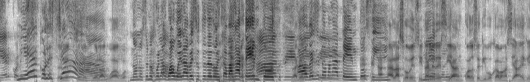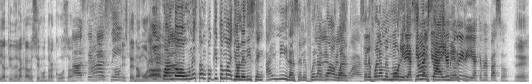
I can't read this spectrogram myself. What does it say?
Miércoles. Miércoles Se ya. se le fue la guagua. No, no se me fue la guagua. Era a ver si ustedes dos estaban atentos. Ah, sí, a ver si sí. estaban atentos, Eh, sí. A, a las jovencitas le decían cuando se equivocaban así, ay, que ella tiene la cabeza en otra cosa. Así Ah, mismo. sí. Está enamorada. Y cuando uno está un poquito mayor, le dicen, ay, mira, se le fue la, Se le fue la guagua, se le fue la memoria, Sí, ya tiene. Alzheimer. ¿Qué tú dirías que me pasó? ¿Eh?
